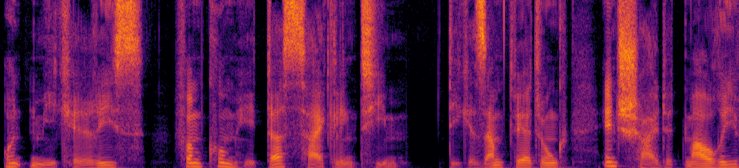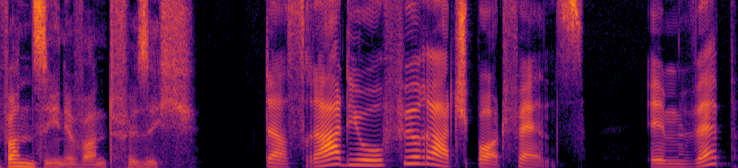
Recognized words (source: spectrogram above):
und Mikel Ries vom Cometa Cycling Team. Die Gesamtwertung entscheidet Mauri van Senewand für sich. Das Radio für Radsportfans. Im Web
